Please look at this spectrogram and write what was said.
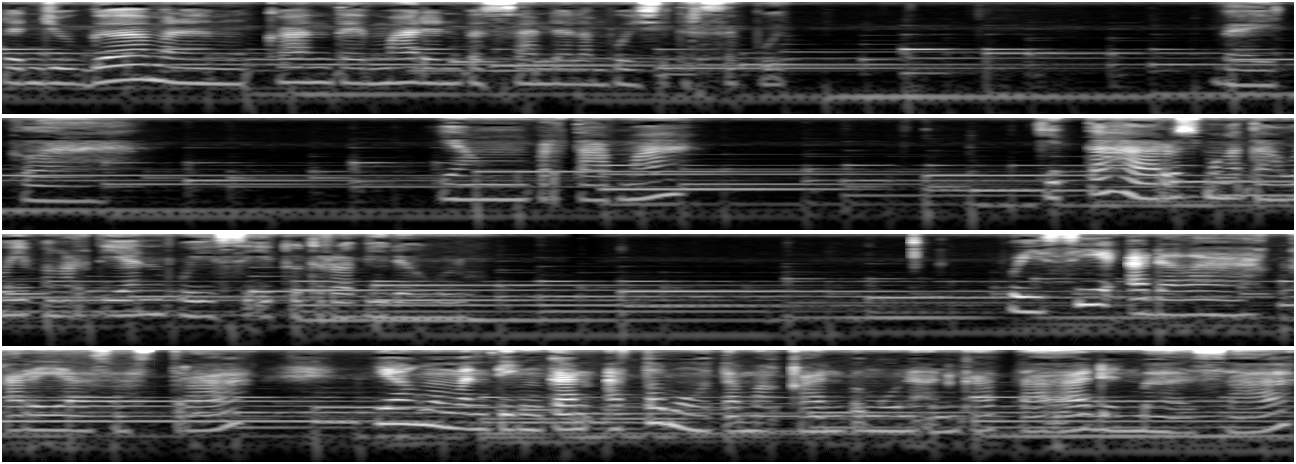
dan juga menemukan tema dan pesan dalam puisi tersebut. Baiklah, yang pertama, kita harus mengetahui pengertian puisi itu terlebih dahulu. Puisi adalah karya sastra yang mementingkan atau mengutamakan penggunaan kata dan bahasa,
